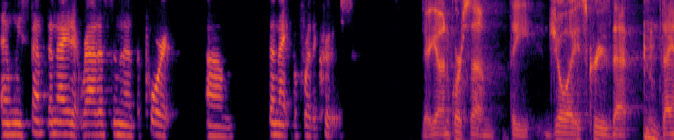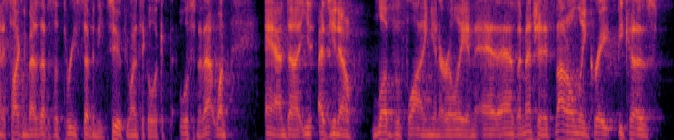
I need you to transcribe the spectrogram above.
and we spent the night at Radisson at the port um, the night before the cruise. There you go. And of course, um, the Joy's cruise that Diana's talking about is episode 372. If you want to take a look at, listen to that one. And uh, you, as you know, love the flying in early. And, and, as I mentioned, it's not only great because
